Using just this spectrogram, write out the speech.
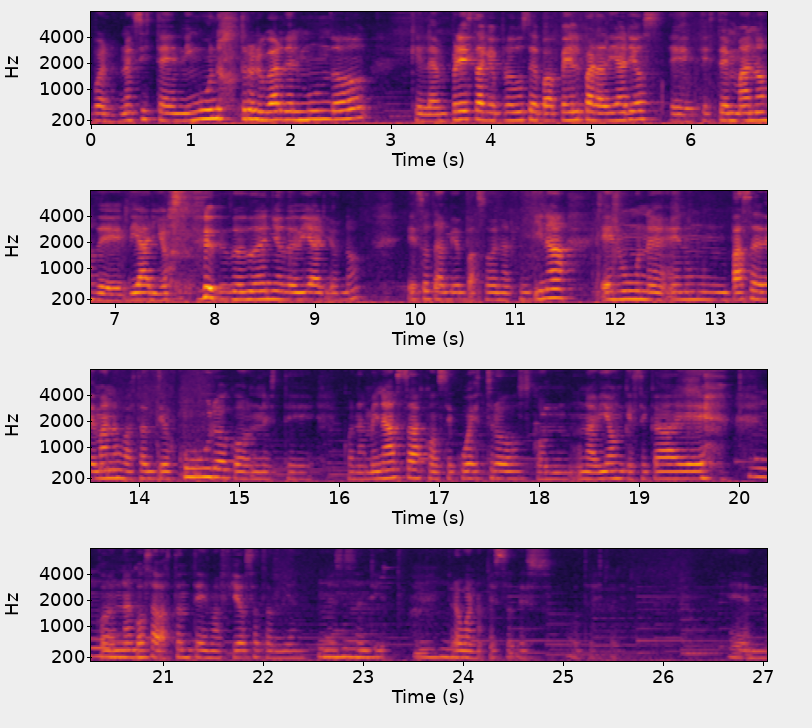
bueno, no existe en ningún otro lugar del mundo que la empresa que produce papel para diarios eh, esté en manos de diarios, de dueños de diarios, ¿no? Eso también pasó en Argentina en un, en un pase de manos bastante oscuro, con, este, con amenazas, con secuestros, con un avión que se cae, con una Mm. cosa bastante mafiosa también en ese Ujú, sentido. ujú. Pero bueno, eso es otra historia. Em,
